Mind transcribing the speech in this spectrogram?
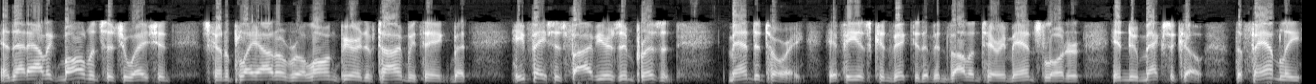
And that Alec Baldwin situation is going to play out over a long period of time, we think, but he faces five years in prison mandatory if he is convicted of involuntary manslaughter in New Mexico. The family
